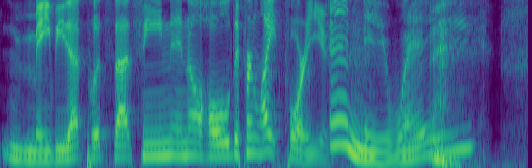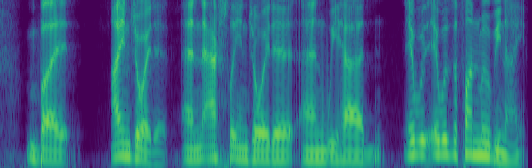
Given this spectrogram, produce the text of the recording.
maybe that puts that scene in a whole different light for you. anyway. But I enjoyed it, and Ashley enjoyed it, and we had it. W- it was a fun movie night.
